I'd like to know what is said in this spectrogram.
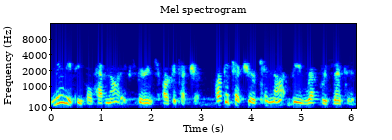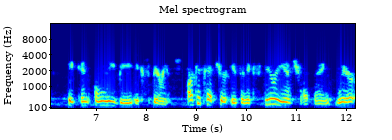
Many people have not experienced architecture. Architecture cannot be represented it can only be experienced. Architecture is an experiential thing where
